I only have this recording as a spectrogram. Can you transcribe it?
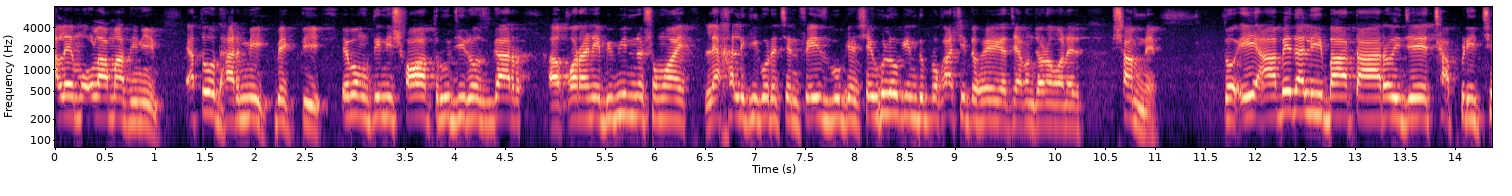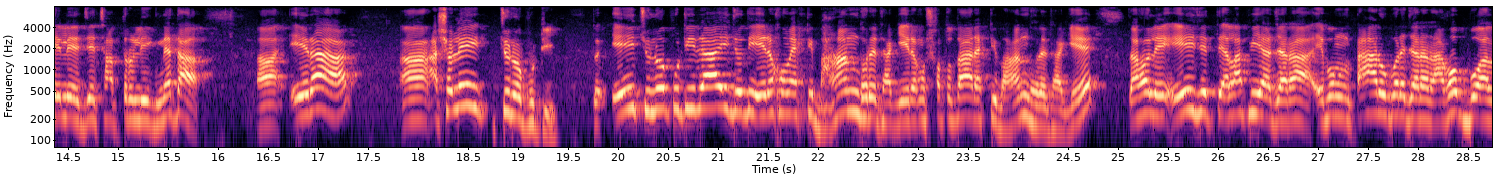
আলেম ওলামা তিনি। এত ধার্মিক ব্যক্তি। এবং তিনি সৎ, রুজি, রোজগার করা নিয়ে বিভিন্ন সময় লেখালেখি করেছেন ফেসবুকে সেগুলো কিন্তু প্রকাশিত হয়ে গেছে এখন জনগণের সামনে। তো এই আবেদ আলী বা তার ওই যে ছাপড়ি ছেলে, যে ছাত্রলীগ নেতা এরা আসলেই চুনোপুটি। তো এই চুনোপুটিরাই যদি এরকম একটি ভান ধরে থাকে, এরকম সততার একটি ভান ধরে থাকে, তাহলে এই যে তেলাপিয়া যারা এবং তার উপরে যারা রাঘব বোয়াল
